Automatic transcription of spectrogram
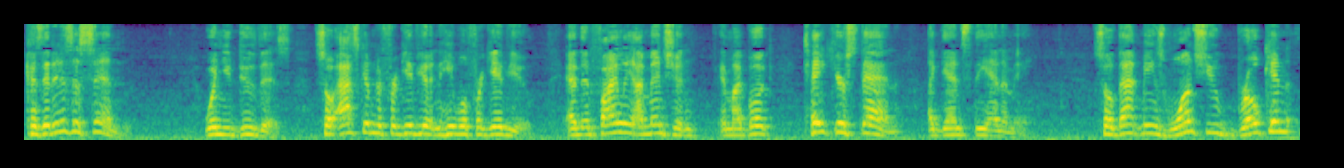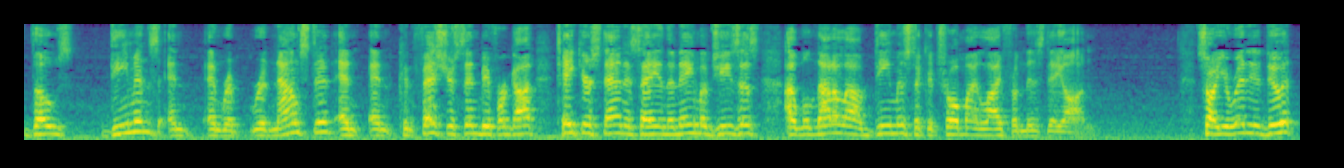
Because it is a sin when you do this. So ask Him to forgive you and He will forgive you. And then finally, I mentioned in my book, take your stand against the enemy. So that means once you've broken those demons and, and re- renounced it and, and confess your sin before God, take your stand and say, in the name of Jesus, I will not allow demons to control my life from this day on. So are you ready to do it?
